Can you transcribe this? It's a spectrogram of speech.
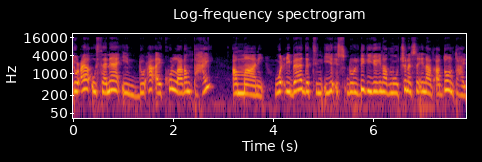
Ducaau hanaa'in duco ay ku laran tahay ammaani wa cibaadatin iyo isdhuldhigiyo inaad muujinayso inaad addoon tahay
